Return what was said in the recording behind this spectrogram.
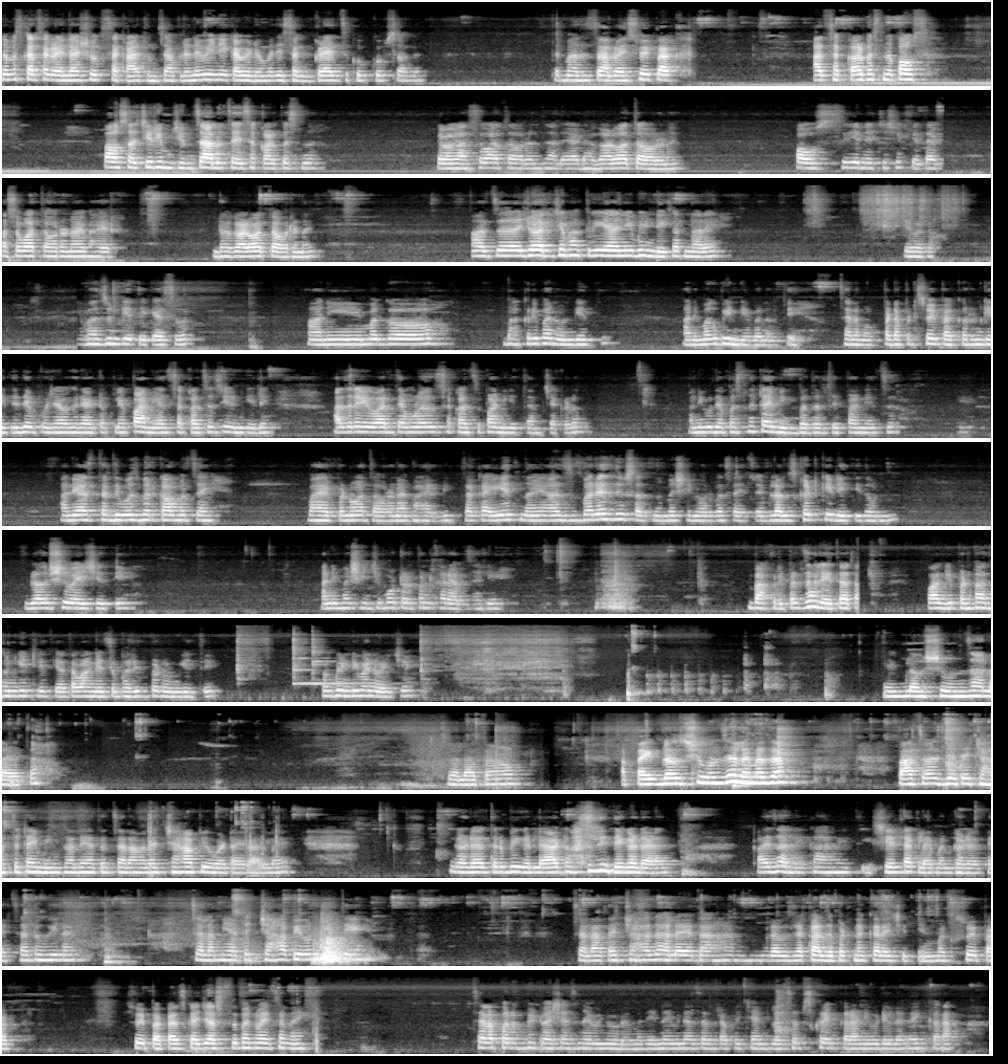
नमस्कार सगळ्यांना शुभ सकाळ. तुमचं आपल्या नवीन एका व्हिडिओमध्ये सगळ्यांचं खूप खूप स्वागत. तर माझं चालू आहे स्वयंपाक. आज सकाळपासून पाऊस. पावसाची रिमझिम चालूच आहे सकाळपासून. हे बघा असं वातावरण झालं आहे ढगाळ वातावरण आहे. पाऊस येण्याची शक्यता आहे. असं वातावरण आहे बाहेर. ढगाळ वातावरण आहे. आज ज्वारीची भाकरी आणि भेंडी करणार आहे. हे बघा. भाजून घेते गॅसवर. आणि मग भाकरी बनवून घेते आणि मग भेंडी बनवते. चला मग पटापट स्वयंपाक करून घेते. देवपूजा वगैरे आटपले पाणी आज सकाळचंच येऊन गेले. आज रविवार त्यामुळं सकाळचं पाणी येतं आमच्याकडं. आणि उद्यापासून टायमिंग बदलते पाण्याचं. आणि आज तर दिवसभर कामच आहे. बाहेर पण वातावरण आहे बाहेर निघता काही येत नाही. आज बऱ्याच दिवसातनं मशीनवर बसायचं आहे ब्लाऊज कट केली ती दोन ब्लाऊज शिवायची होती. आणि मशीनची मोटर पण खराब झाली. भाकरी पण झाली आहेत आता. वांगी पण भाजून घेतली ती आता वांग्याचं भरीत बनवून घेते. मग भेंडी बनवायची. एक ब्लाऊज शिवून झाला आहे आता. चला आता. आता एक ब्लाऊज शिवून झाला आहे माझा. पाच वाजले ते चहाचं टायमिंग झालं आहे आता चला मला चहा पिवटाय लागला आहे घड्याळ तर बिघडलं आठ वाजले ते घड्याळात. काय झाले काय माहिती? शेल टाकलाय पण घड्याळ काय चालू होईल आहे चला मी आता चहा पिऊन घेते. चला आता चहा झाला आहे आता. ब्लाऊजला काजपटणं करायची ती मग स्वयंपाक स्वयंपाक आज काय जास्त बनवायचा नाही. चला परत भेटू अशाच नवीन व्हिडिओमध्ये. नवीन असाल तर आपल्या चॅनलला सबस्क्राईब करा आणि व्हिडिओला लाईक करा.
